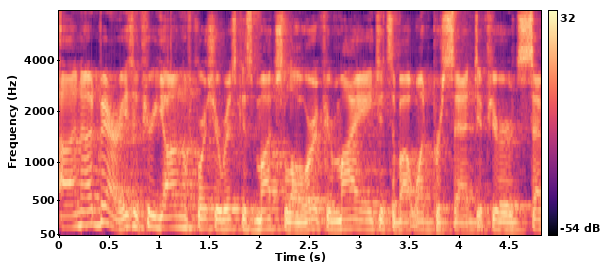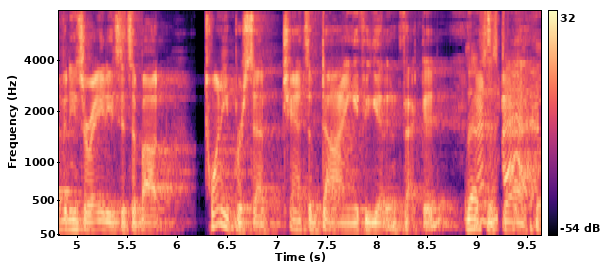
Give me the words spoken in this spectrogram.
uh, now it varies. If you're young, of course, your risk is much lower. If you're my age, it's about 1%. If you're 70s or 80s, it's about 20% chance of dying if you get infected. That's, That's bad.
